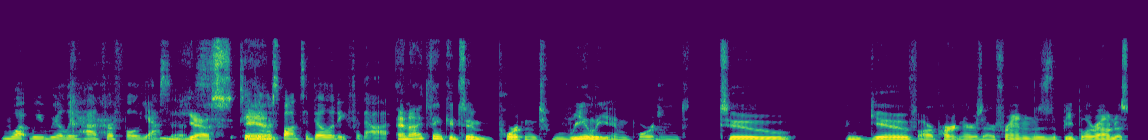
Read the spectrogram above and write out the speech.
what we really had for full yeses. Yes, Taking and- responsibility for that. And I think it's important, really important, to give our partners, our friends, the people around us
